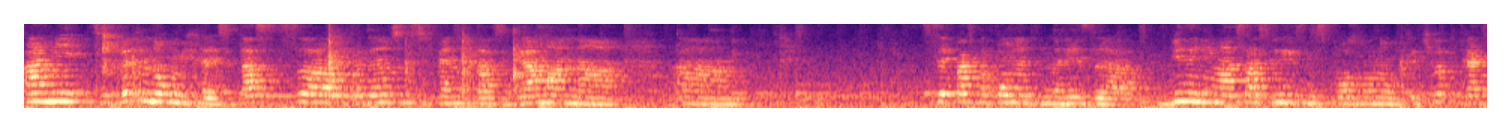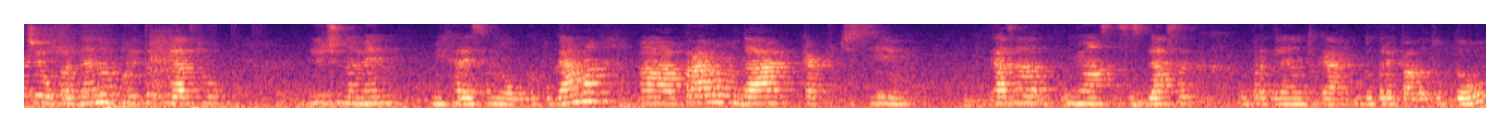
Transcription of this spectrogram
Ами, цветовете много ми харесват. Аз определено съм си фен на тази гама, на... А, все пак напомнят нали, за винени маса. Аз винаги съм използвала много такива, така че определено е палитра, която лично на мен ми харесва много като гама. А, правилно да, както ти си каза, нюансите с блясък определено така добре падат отдолу,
